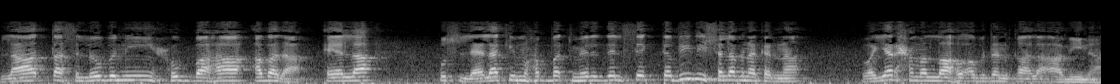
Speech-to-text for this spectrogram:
لا تسلبنی حبہا ابدا۔ اے اللہ، اس لیلا کی محبت میرے دل سے کبھی بھی سلب نہ کرنا۔ وہ یرحم اللہ ابدن کالا آمینہ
